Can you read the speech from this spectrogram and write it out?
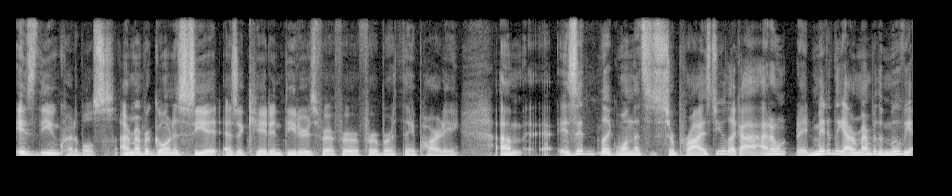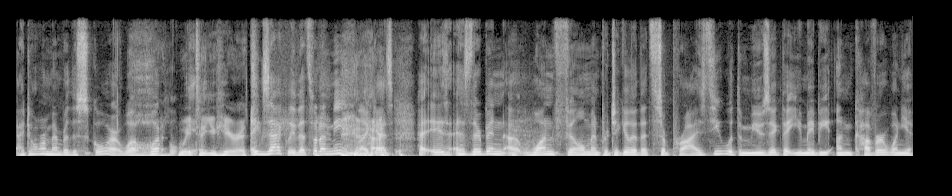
is The Incredibles. I remember going to see it as a kid in theaters for for, for a birthday party. Um, is it like one that's surprised you? Like I, I don't. Admittedly, I remember the movie. I don't remember the score. What? what? Oh, Wait till you hear it. Exactly. That's what I mean. Like, has, has, has there been uh, one film in particular that surprised you with the music that you maybe uncover when you,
